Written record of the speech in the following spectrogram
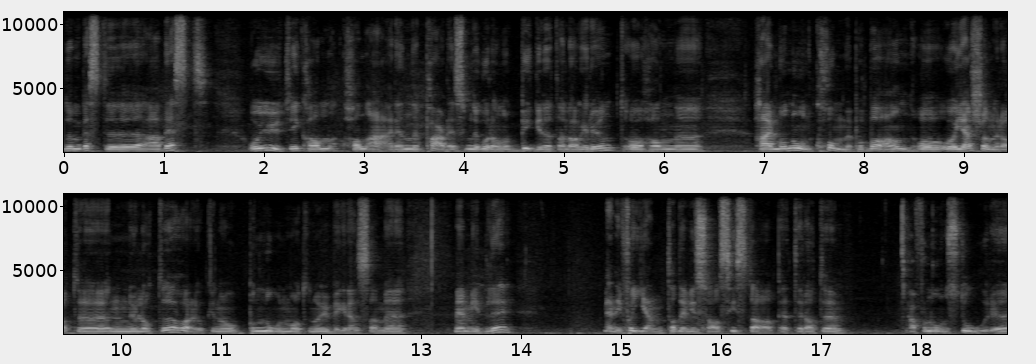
de beste er best. Og Utvik han, han er en perle som det går an å bygge dette laget rundt. Og han, eh, her må noen komme på banen. Og, og jeg skjønner at eh, 08 har jo ikke noe, på noen måte noe ubegrensa med, med midler. Men vi får gjenta det vi sa sist, da, Petter. At eh, her får noen store,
